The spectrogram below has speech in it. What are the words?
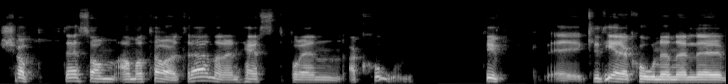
köpte som amatörtränare en häst på en auktion? Typ eh, kriterieauktionen eller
